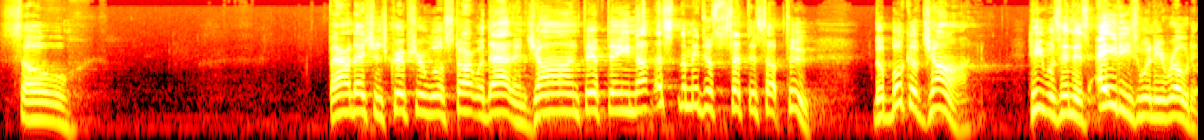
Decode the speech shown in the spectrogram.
So, foundation scripture, we'll start with that in John 15. Now, let's, let me just set this up too. The book of John, he was in his 80s when he wrote it.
